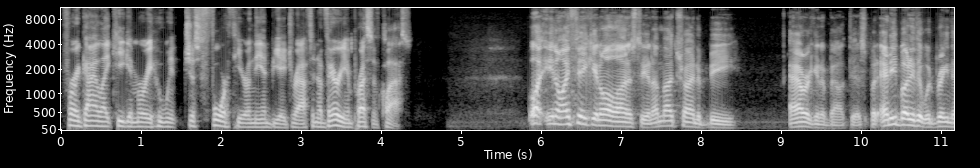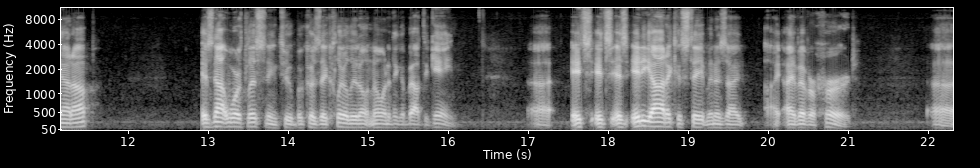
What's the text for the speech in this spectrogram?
for a guy like Keegan Murray who went just fourth here in the NBA draft in a very impressive class? Well, you know, I think in all honesty, and I'm not trying to be arrogant about this, but anybody that would bring that up is not worth listening to because they clearly don't know anything about the game. Uh, it's it's as idiotic a statement as I, I have ever heard. Uh,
